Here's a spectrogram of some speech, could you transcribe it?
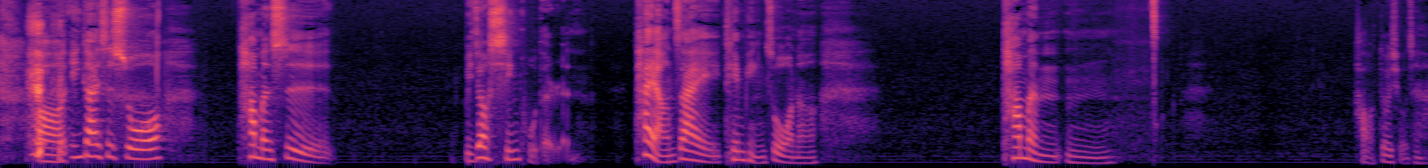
呃，应该是说他们是比较辛苦的人。太阳在天平座呢，他们嗯，好，对不起，我这样，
